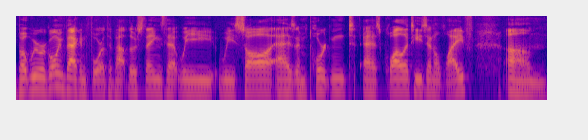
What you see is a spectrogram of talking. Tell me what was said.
but we were going back and forth about those things that we we saw as important as qualities in a wife. Um,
